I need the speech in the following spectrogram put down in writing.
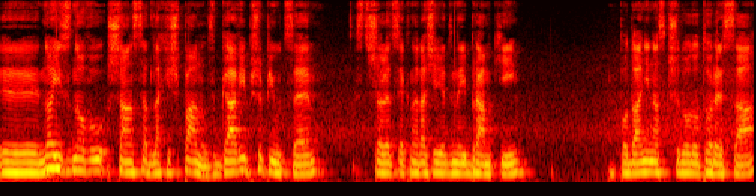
Y, No i znowu szansa dla Hiszpanów. Gavi przy piłce. Strzelec jak na razie jedynej bramki. Podanie na skrzydło do Torresa.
